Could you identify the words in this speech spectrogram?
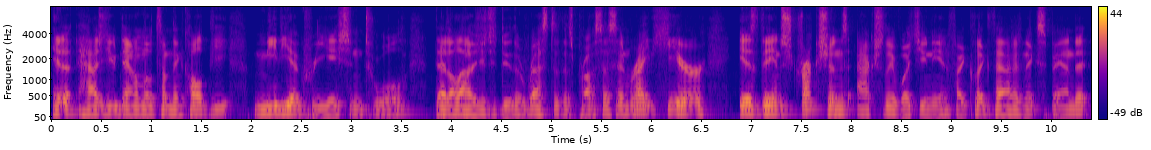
it has you download something called the media creation tool that allows you to do the rest of this process. And right here is the instructions actually of what you need. If I click that and expand it,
